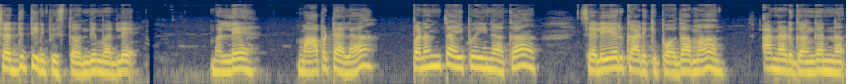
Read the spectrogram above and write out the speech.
చద్ది తినిపిస్తోంది మల్లె. మల్లె మాపటాలా? పనంతా అయిపోయినాక సెలయేరు కాడికి పోదామా? అన్నాడు గంగన్న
